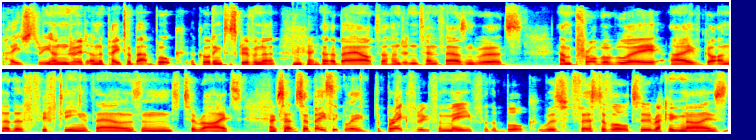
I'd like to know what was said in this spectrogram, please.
page 300 and a paperback book, according to Scrivener. Okay. About 110,000 words and probably I've got another 15,000 to write. Okay. So, so basically, the breakthrough for me for the book was first of all to recognize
